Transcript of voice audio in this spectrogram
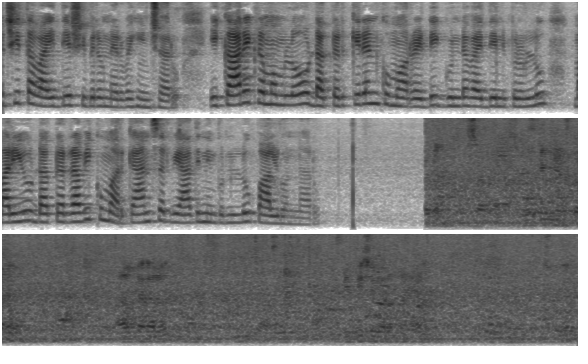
ఉచిత వైద్య శిబిరం నిర్వహించారు. ఈ కార్యక్రమంలో డాక్టర్ కిరణ్ కుమార్ రెడ్డి గుండె వైద్య నిపుణులు మరియు డాక్టర్ రవికుమార్ క్యాన్సర్ వ్యాధి నిపుణులు పాల్గొన్నారు. Smoking alcohol? BP sugar sugar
